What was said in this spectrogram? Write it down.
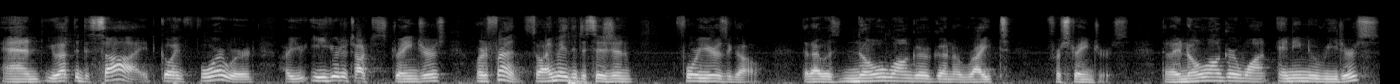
And you have to decide going forward are you eager to talk to strangers or to friends? So I made the decision four years ago that I was no longer going to write for strangers. that I no longer want any new readers,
